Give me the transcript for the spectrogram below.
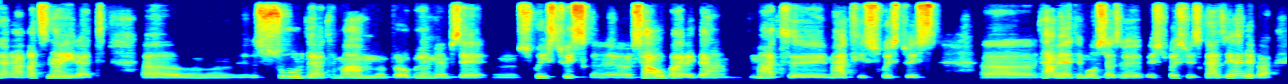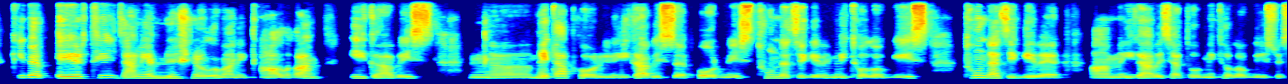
და რაღაცნაირად სურდათ ამ პრობლემებზე სხვისთვის საუბარი და მათ მათი სხვისთვის თავიანთი მოსაზრებების სხვისთვის გაზიარება კიდევ ერთი ძალიან მნიშვნელოვანი ტალღა იგავის მეტაფორი, იგავის ფორმის, თუნდაც იგივე მითოლოგიის, თუნდაც იგივე ამ იგავისა თუ მითოლოგიისთვის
